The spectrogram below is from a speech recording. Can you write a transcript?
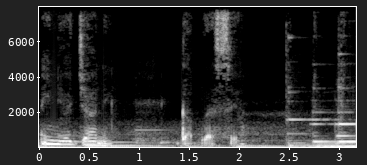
in your journey. God bless you.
